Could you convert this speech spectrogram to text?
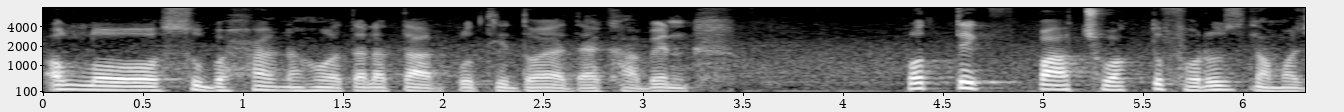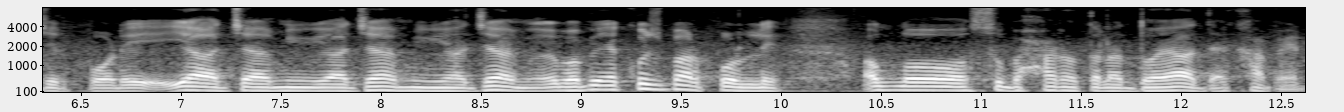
আল্লাহ সুবহানাহ তাআলা তার প্রতি দয়া দেখাবেন। প্রত্যেক পাঁচ ওয়াক্ত ফরজ নামাজের পরে ইয়া জামিউ ইয়া জামিউ ইয়া জামিউ এভাবে একুশ বার পড়লে আল্লাহ সুবহানাহু তাআলা দয়া দেখাবেন।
